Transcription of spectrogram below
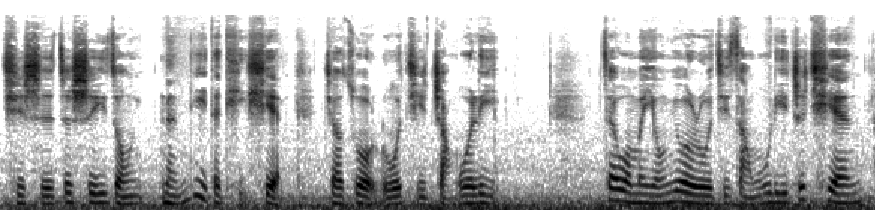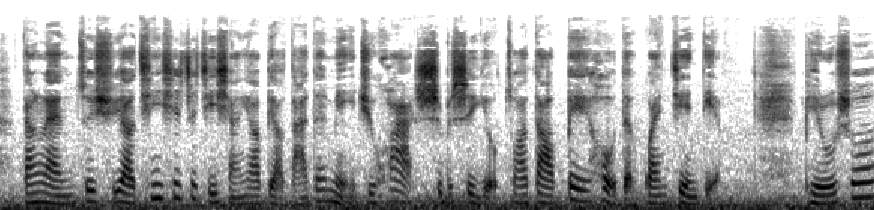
其实这是一种能力的体现，叫做逻辑掌握力。在我们拥有逻辑掌握力之前，当然最需要清晰自己想要表达的每一句话是不是有抓到背后的关键点。比如说，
